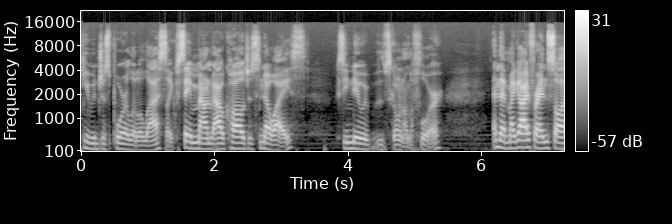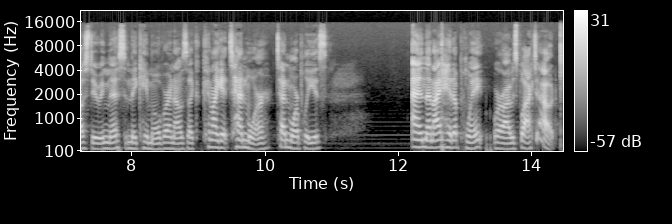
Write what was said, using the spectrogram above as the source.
he would just pour a little less, like same amount of alcohol, just no ice, because he knew it was going on the floor. And then my guy friends saw us doing this, and they came over, and I was like, "Can I get ten more? Ten more, please." And then I hit a point where I was blacked out,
